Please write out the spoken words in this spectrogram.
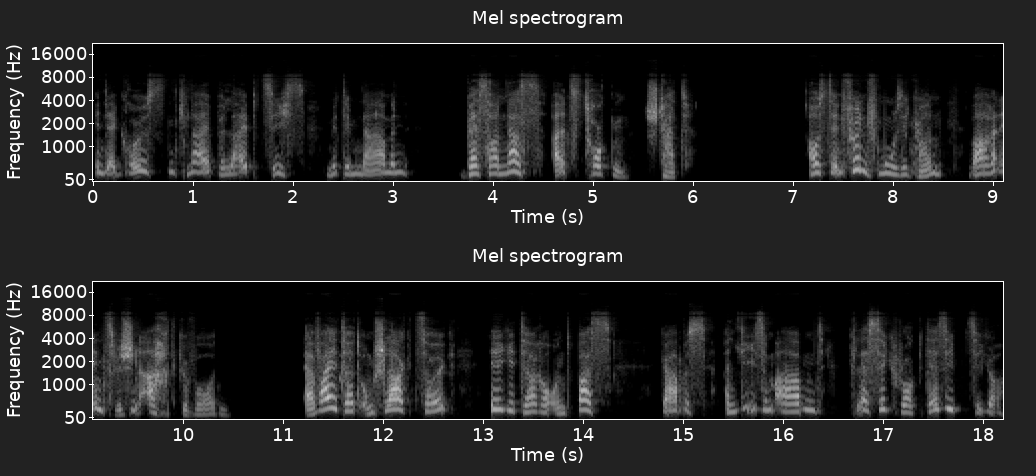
in der größten Kneipe Leipzigs mit dem Namen Besser nass als trocken statt. Aus den fünf Musikern waren inzwischen acht geworden. Erweitert um Schlagzeug, E-Gitarre und Bass gab es an diesem Abend Classic Rock der 70er.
